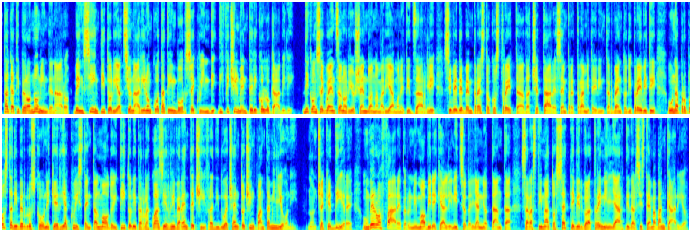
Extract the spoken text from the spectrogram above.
pagati però non in denaro, bensì in titoli azionari non quotati in borsa e quindi difficilmente ricollocabili. Di conseguenza, non riuscendo Anna Maria a monetizzarli, si vede ben presto costretta ad accettare, sempre tramite l'intervento di Previti, una proposta di Berlusconi che riacquista in tal modo i titoli per la quasi irriverente cifra di 250 milioni. Non c'è che dire, un vero affare per un immobile che all'inizio degli anni Ottanta sarà stimato 7,3 miliardi dal sistema bancario.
